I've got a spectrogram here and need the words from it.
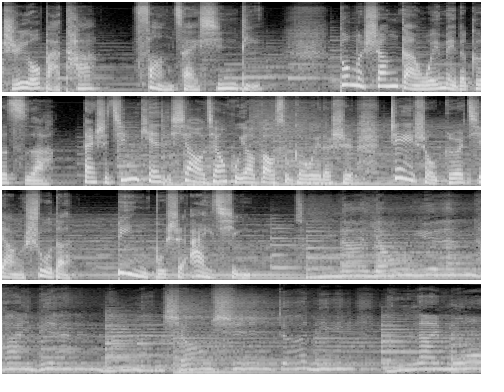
只有把它放在心底。多么伤感唯美的歌词啊！但是今天《笑傲江湖》要告诉各位的是，这首歌讲述的并不是爱情。从那遥远海边慢慢消失的你，本来模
